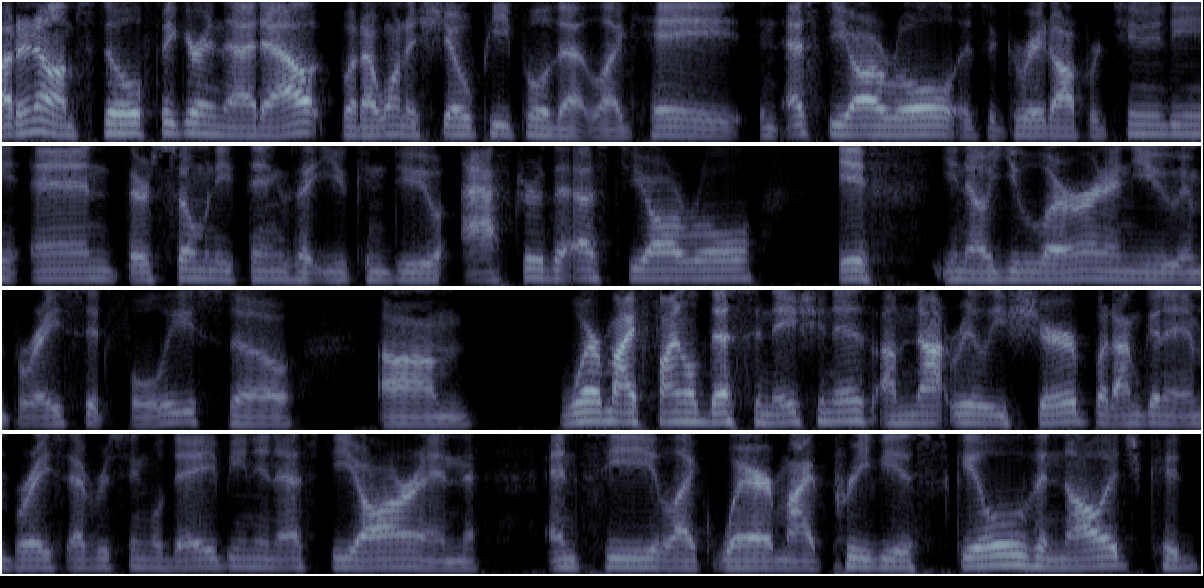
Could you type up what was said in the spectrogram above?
I don't know. I'm still figuring that out, but I want to show people that like, hey, an SDR role is a great opportunity, and there's so many things that you can do after the SDR role if you know you learn and you embrace it fully. So, um, where my final destination is, I'm not really sure, but I'm gonna embrace every single day being an SDR and and see like where my previous skills and knowledge could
